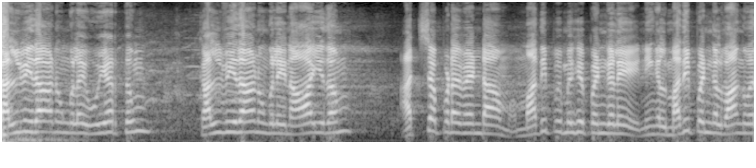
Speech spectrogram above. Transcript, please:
கல்விதான் உங்களை உயர்த்தும் கல்விதான் உங்களின் ஆயுதம். அச்சப்பட வேண்டாம். மதிப்புமிகு பெண்களே நீங்கள் மதிப்பெண்கள் வாங்குவதற்கு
